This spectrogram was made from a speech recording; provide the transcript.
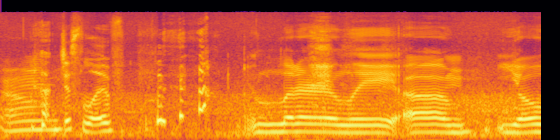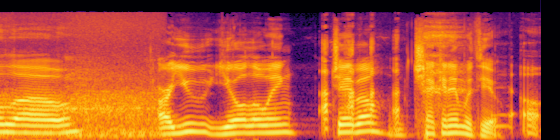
Just live. Literally, um, YOLO. Are you YOLOing, Jabo? I'm checking in with you. Oh,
